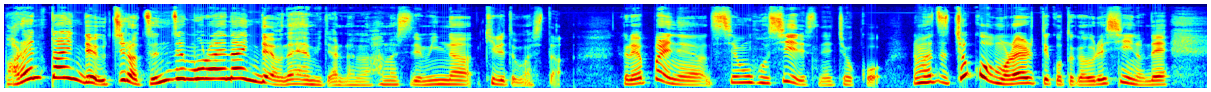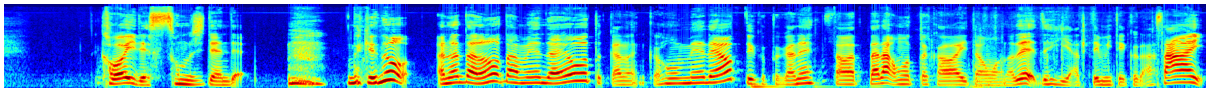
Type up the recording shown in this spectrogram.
バレンタインデーうちら全然もらえないんだよね」みたいな話でみんな切れてました。だからやっぱりね私も欲しいですねチョコ。まずチョコをもらえるってことが嬉しいので可愛いですその時点で。だけどあなたのためだよとかなんか本命だよっていうことがね伝わったらもっと可愛いと思うのでぜひやってみてください。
